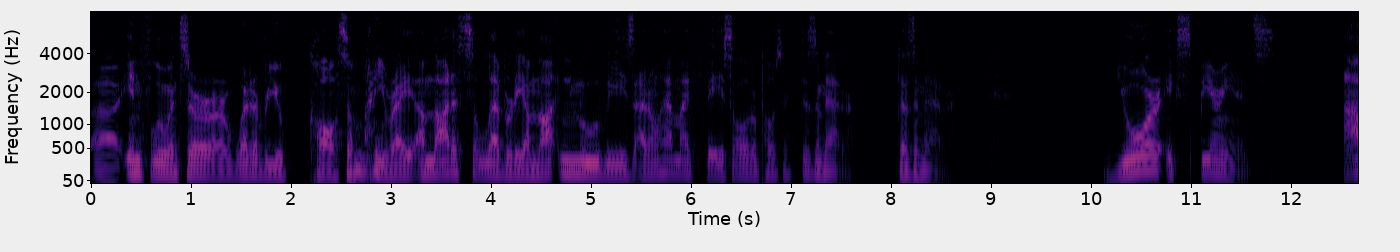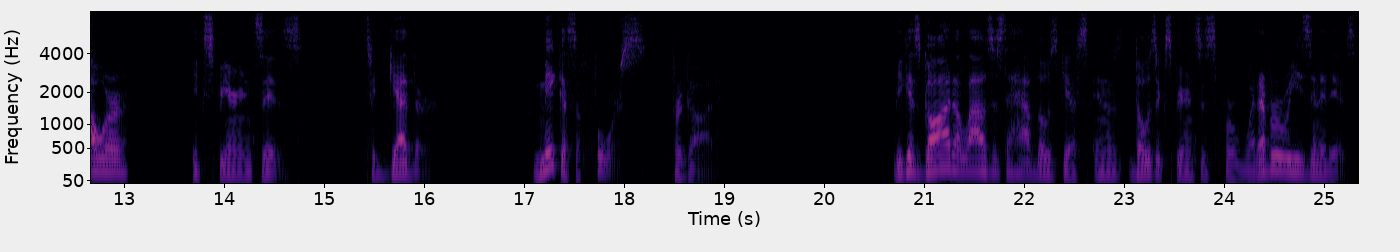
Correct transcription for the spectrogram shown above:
uh, influencer or whatever you call somebody, right? I'm not a celebrity. I'm not in movies. I don't have my face all over posts. Doesn't matter. Doesn't matter your experience, our experiences together make us a force for God. Because God allows us to have those gifts and those experiences for whatever reason it is.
